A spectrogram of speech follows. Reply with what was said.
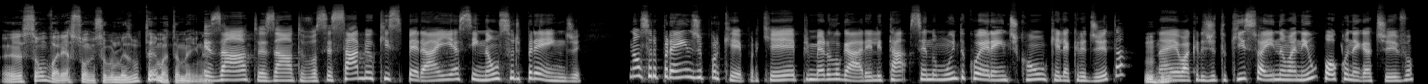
é, são variações sobre o mesmo tema também, né? Exato, exato. Você sabe o que esperar e assim, não surpreende. Não surpreende por quê? Porque, em primeiro lugar, ele tá sendo muito coerente com o que ele acredita, uhum. né? Eu acredito que isso aí não é nem um pouco negativo,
